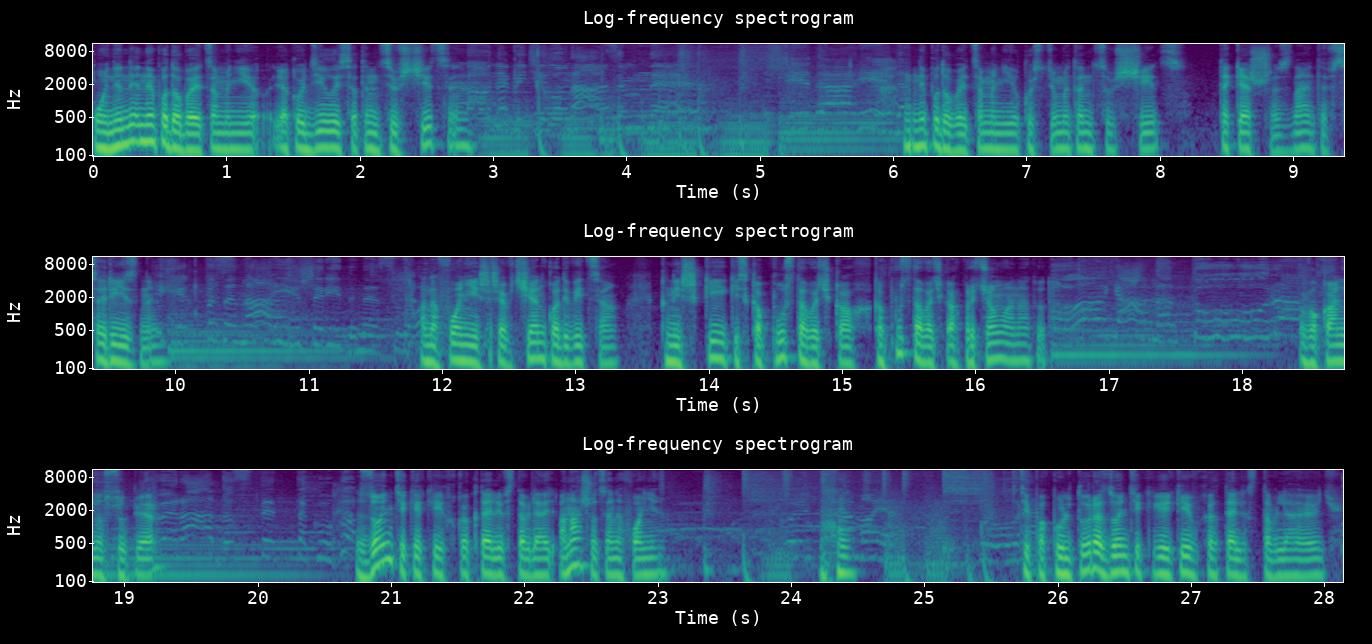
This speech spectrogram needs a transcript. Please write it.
Ой, не, не, не подобається мені, як оділися танцівщиці. Не подобається мені костюми танцівщиць. Таке щось, знаєте, все різне. А на фоні Шевченко, дивіться, книжки, якісь капуста в очках. Капуста в очках, причому вона тут? Вокально супер. Зонтик, який в коктейлі вставляють. А на що це на фоні? Типа культура, зонтики, які в коктейлі вставляють.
